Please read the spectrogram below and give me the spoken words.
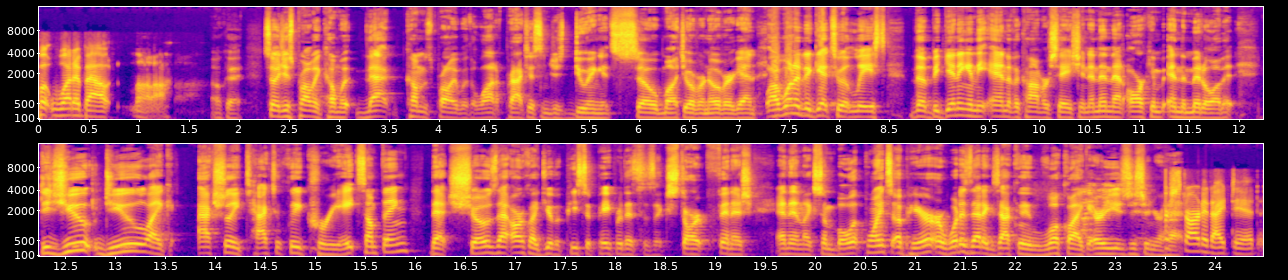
"But what about la?" La? Okay, so it just probably come with that comes probably with a lot of practice and just doing it so much over and over again. I wanted to get to at least the beginning and the end of the conversation, and then that arc in, in the middle of it. Did you do you like actually tactically create something that shows that arc? Like, do you have a piece of paper that says like start, finish, and then like some bullet points up here, or what does that exactly look like? Or are you just in your head? Started, I did.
